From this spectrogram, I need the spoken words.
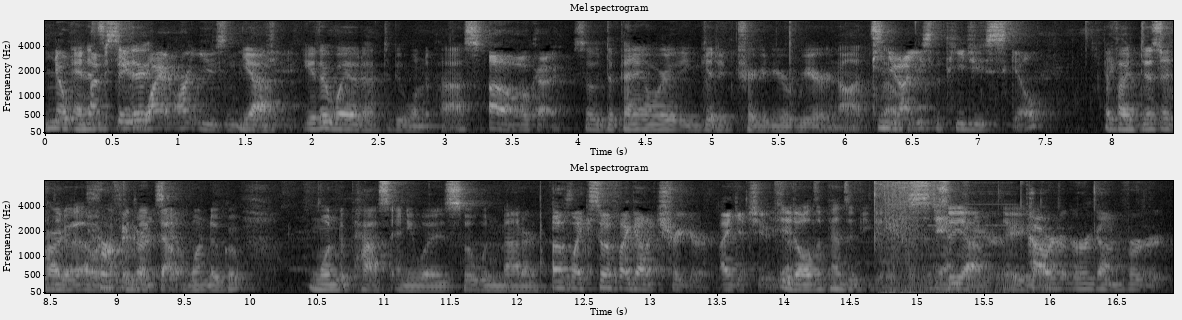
No, And I'm saying either- why aren't you using the Yeah. PG? Either way, it would have to be one to pass. Oh, okay. So depending on whether you get it triggered your rear or not. Can so. you not use the PG skill? If Like, I discard it, I would have to perfect make guard that one to go, one to pass anyways, so it wouldn't matter. Oh, like, so if I got a trigger, I get you. It all depends if you get it. Stand so yeah, trigger, there you power go. to Ergon Vert,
